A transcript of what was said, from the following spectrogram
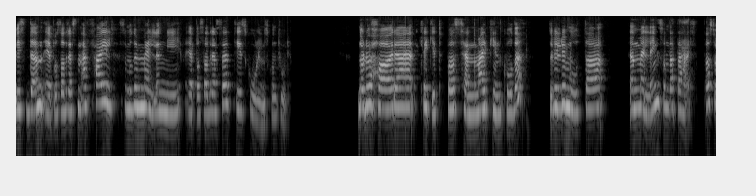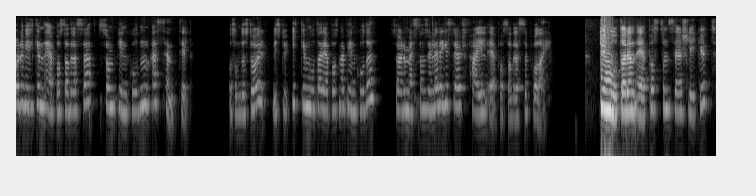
Hvis den e-postadressen er feil, så må du melde en ny e-postadresse til skolens kontor. Når du har eh, klikket på send meg PIN-kode, så vil du motta en melding som dette her. Da står det hvilken e-postadresse som PIN-koden er sendt til. Og som det står, hvis du ikke mottar e-post med PIN-kode, så er det mest sannsynlig registrert feil e-postadresse på deg. Du mottar en e-post som ser slik ut,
